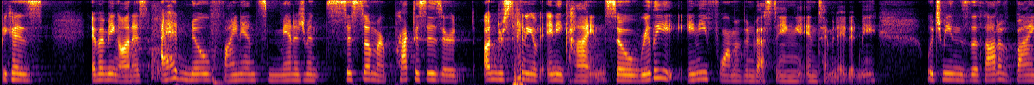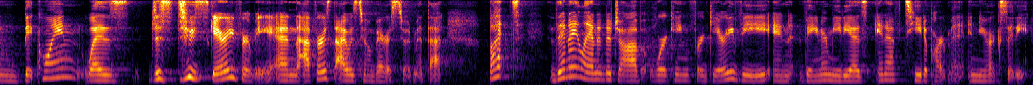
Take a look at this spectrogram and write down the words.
because if I'm being honest, I had no finance management system or practices or understanding of any kind. So, really, any form of investing intimidated me, which means the thought of buying Bitcoin was just too scary for me. And at first, I was too embarrassed to admit that. But then I landed a job working for Gary Vee in VaynerMedia's NFT department in New York City.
